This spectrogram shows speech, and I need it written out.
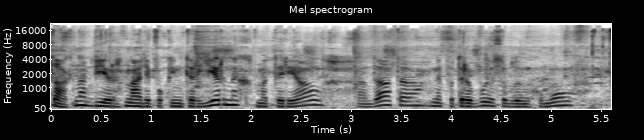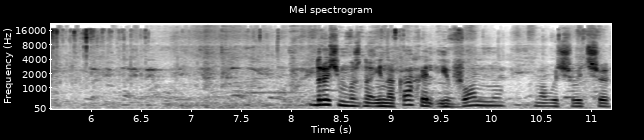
Так, набір наліпок інтер'єрних, матеріал, дата, не потребує особливих умов. До речі, можна і на кахель, і в ванну, мабуть, швидше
